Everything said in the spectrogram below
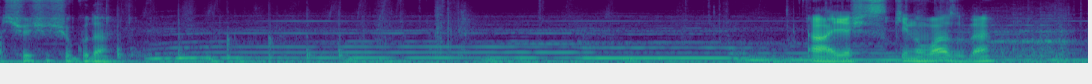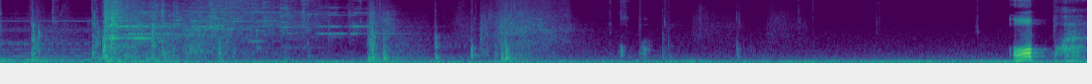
Чё, чё, чё, куда? А, я сейчас скину вазу, да? Опа.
